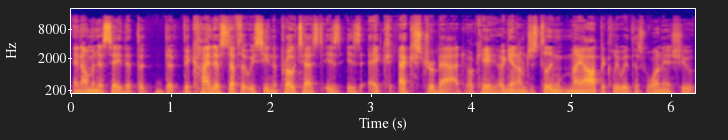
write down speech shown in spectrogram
And I'm going to say that the, the, the, kind of stuff that we see in the protest is is ex- extra bad. Okay, again, I'm just dealing myopically with this one issue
